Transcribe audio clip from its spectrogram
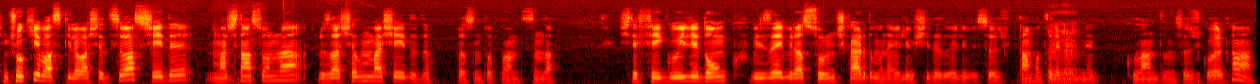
Şimdi çok iyi baskıyla başladı Sivas. Şeyde maçtan sonra Rıza Çalınbay şey dedi basın toplantısında. İşte Feguili Donk bize biraz sorun çıkardı mı ne öyle bir şey dedi öyle bir sözcük. Tam hatırlamıyorum ne kullandığını sözcük olarak ama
